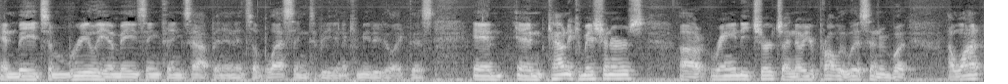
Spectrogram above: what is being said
and made some really amazing things happen. And it's a blessing to be in a community like this. And and county commissioners, uh, Randy Church, I know you're probably listening, but I want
